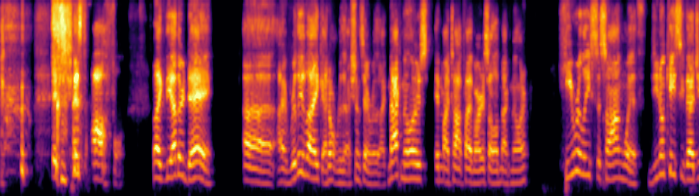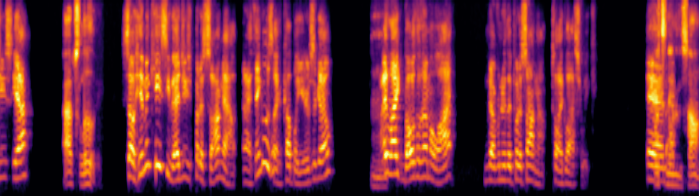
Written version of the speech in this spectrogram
it's just awful. Like the other day, uh, I really like, I don't really, I shouldn't say I really like Mac Miller's in my top five artists. I love Mac Miller. He released a song with, do you know Casey Veggies? Yeah. Absolutely. So him and Casey Veggies put a song out, and I think it was like a couple years ago. Mhm. I like both of them a lot. Never knew they put a song out till like last week. And What's the name of the song?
